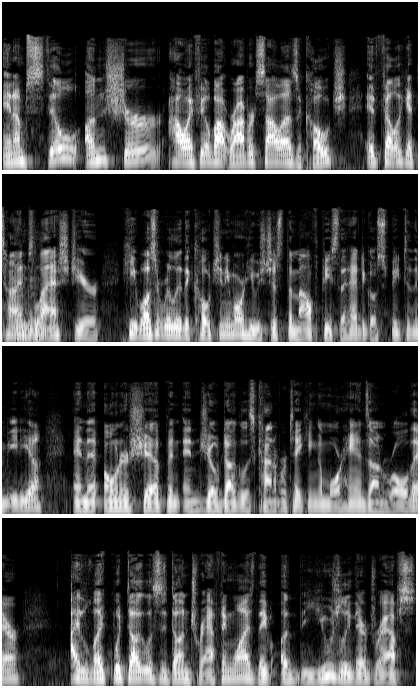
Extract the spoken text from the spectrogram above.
and I'm still unsure how I feel about Robert Saleh as a coach. It felt like at times mm-hmm. last year he wasn't really the coach anymore. He was just the mouthpiece that had to go speak to the media, and that ownership and, and Joe Douglas kind of were taking a more hands on role there. I like what Douglas has done drafting wise. They've uh, usually their drafts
